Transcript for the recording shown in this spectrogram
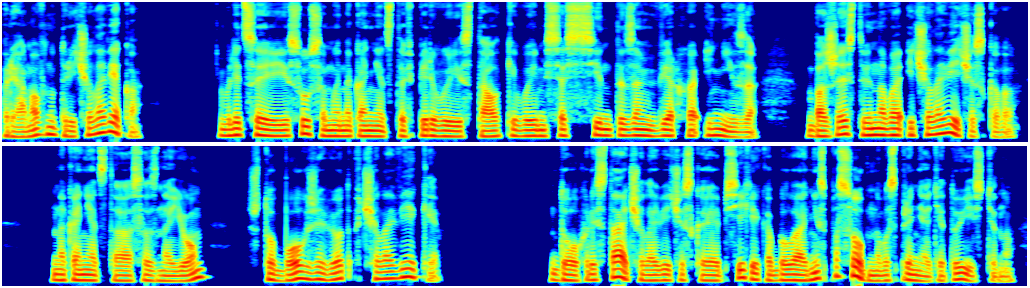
прямо внутри человека. В лице Иисуса мы наконец-то впервые сталкиваемся с синтезом верха и низа, божественного и человеческого. Наконец-то осознаем, что Бог живет в человеке. До Христа человеческая психика была не способна воспринять эту истину —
